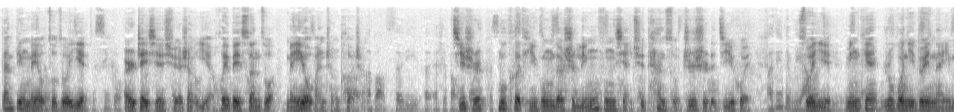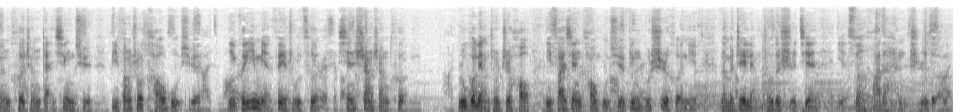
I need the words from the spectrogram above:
但并没有做作业，而这些学生也会被算作没有完成课程。其实慕课提供的是零风险去探索知识的机会，所以明天如果你对哪一门课程感兴趣，比方说考古学，你可以免费注册，先上上课。如果两周之后你发现考古学并不适合你，那么这两周的时间也算花得很值得了。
